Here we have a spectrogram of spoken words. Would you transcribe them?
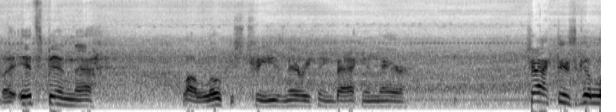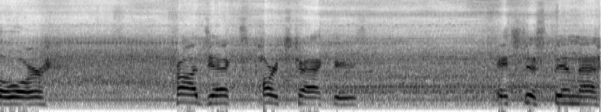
But it's been uh, a lot of locust trees and everything back in there. Tractors galore projects, parts tractors. It's just been uh,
